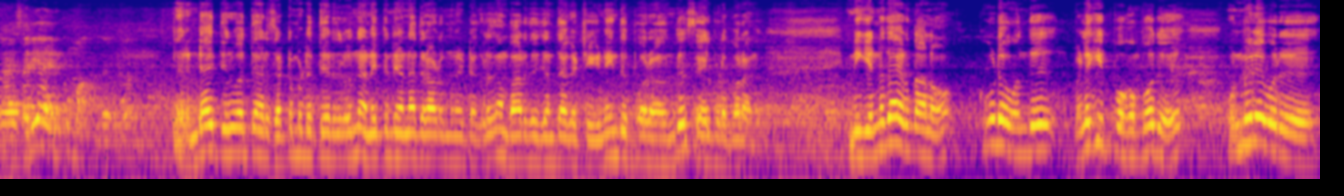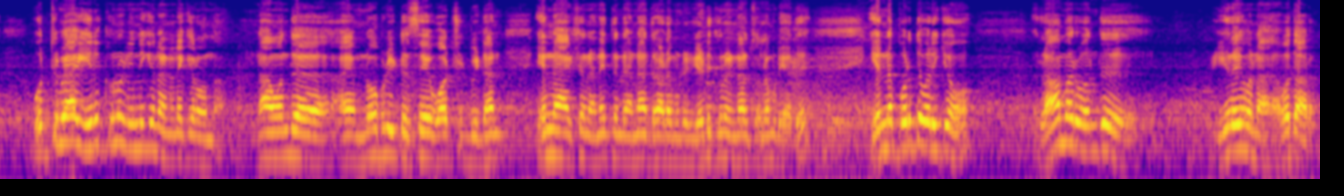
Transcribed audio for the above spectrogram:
அஹ், சரியா இருக்குமா? அந்த? இந்த ரெண்டாயிரத்தி இருபத்தாறு சட்டமன்ற தேர்தல் வந்து அனைத்து அண்ணா திராவிட முன்னேற்ற கழகம் பாரதிய ஜனதா கட்சி இணைந்து போகிற வந்து செயல்பட போகிறாங்க இன்றைக்கி என்னதான் இருந்தாலும் கூட வந்து விலகி போகும்போது உண்மையிலே ஒரு ஒற்றுமையாக இருக்கணும்னு இன்றைக்கி நான் நினைக்கிறோம் தான். நான் வந்து I am nobody to say what should be done என்ன ஆக்ஷன் அனைத்து என்ன அண்ணா திராவிட எடுக்கணும் என்னால் சொல்ல முடியாது. என்னை பொறுத்த வரைக்கும் ராமர் வந்து இறைவன் அவதாரம்.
